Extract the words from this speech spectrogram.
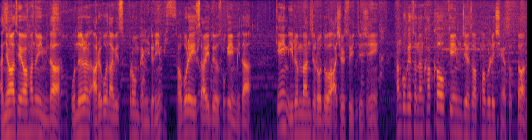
안녕하세요 한우입니다. 오늘은 아르고나비스 프롬 뱅드림 더블 A 사이드 소개입니다. 게임 이름만 들어도 아실 수 있듯이 한국에서는 카카오 게임즈에서 퍼블리싱했었던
